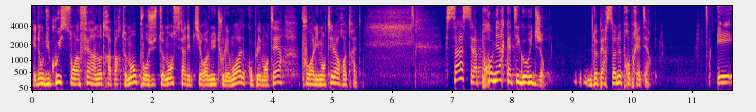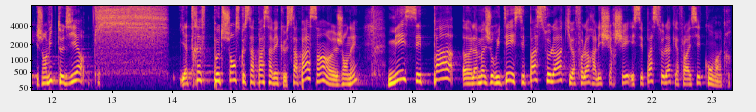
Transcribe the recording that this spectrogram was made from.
et donc du coup ils se sont offerts un autre appartement pour justement se faire des petits revenus tous les mois complémentaires pour alimenter leur retraite. Ça, c'est la première catégorie de gens, de personnes, propriétaires. Et j'ai envie de te dire, il y a très peu de chances que ça passe avec eux. Ça passe, hein, j'en ai, mais c'est pas euh, la majorité et c'est pas cela qu'il va falloir aller chercher et c'est pas cela qu'il va falloir essayer de convaincre.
